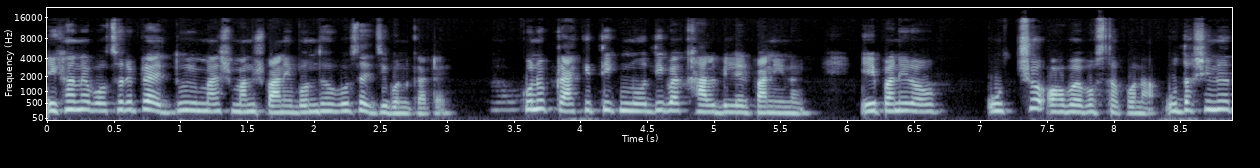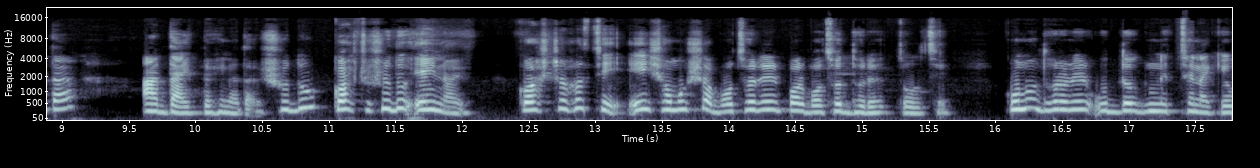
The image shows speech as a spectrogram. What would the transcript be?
এখানে বছরে প্রায় দুই মাস মানুষ পানি পানিবন্ধ অবস্থায় জীবন কাটায়। কোনো প্রাকৃতিক নদী বা খাল বিলের পানি নয়। এই পানির উচ্চ অব্যবস্থাপনা, উদাসীনতা আর দায়িত্বহীনতা। শুধু কষ্ট, শুধু এই নয়, কষ্ট হচ্ছে এই সমস্যা বছরের পর বছর ধরে চলছে। কোনো ধরনের উদ্যোগ নিচ্ছে না কেউ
